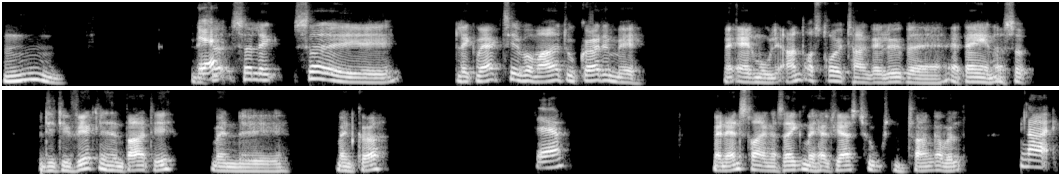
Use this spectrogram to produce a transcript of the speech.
Mm. Men Ja. Så, så, læg, så øh, læg mærke til, hvor meget du gør det med, med alle mulige andre strøtanker i løbet af, af dagen, og så, fordi det er i virkeligheden bare det, man, øh, man gør. Ja, Man anstrenger sig ikke med 70.000 tanker, vel? nej.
